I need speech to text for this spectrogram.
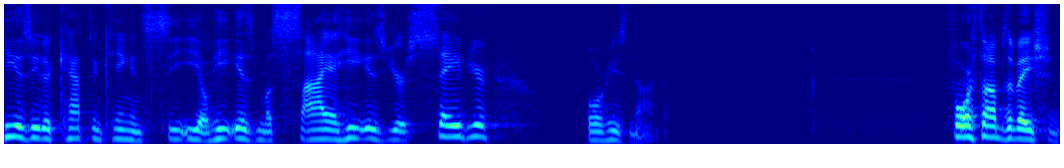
He is either Captain King and CEO, he is Messiah, he is your Savior, or he's not. Fourth observation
